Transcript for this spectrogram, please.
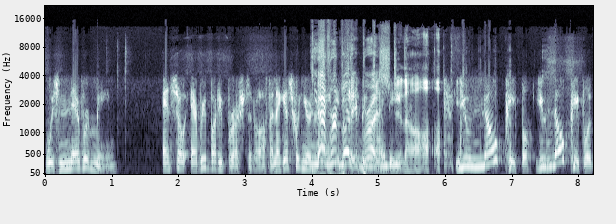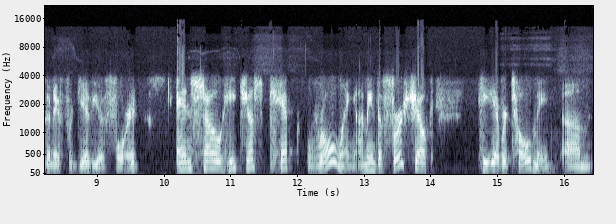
was never mean. And so everybody brushed it off. And I guess when you're 90, and you Everybody be brushed 90, it off. you know people you know people are going to forgive you for it and so he just kept rolling i mean the first joke he ever told me um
